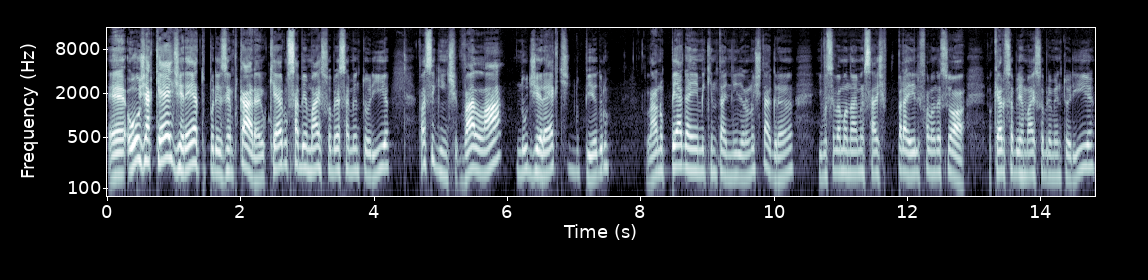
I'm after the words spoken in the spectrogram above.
é, ou já quer direto, por exemplo, cara, eu quero saber mais sobre essa mentoria. Faz o seguinte, vai lá no direct do Pedro, lá no PHM Quintanilha, lá no Instagram, e você vai mandar uma mensagem para ele falando assim, ó, eu quero saber mais sobre a mentoria,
